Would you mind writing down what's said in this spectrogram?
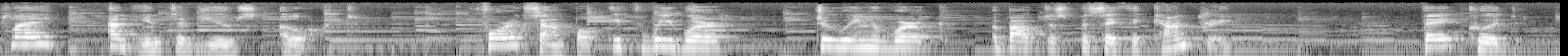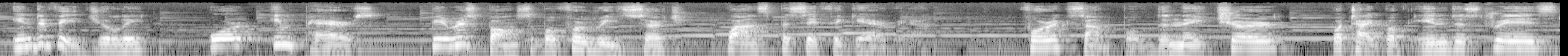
play and interviews a lot. For example, if we were doing work about a specific country, they could individually or in pairs be responsible for research one specific area. For example, the nature, what type of industries,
